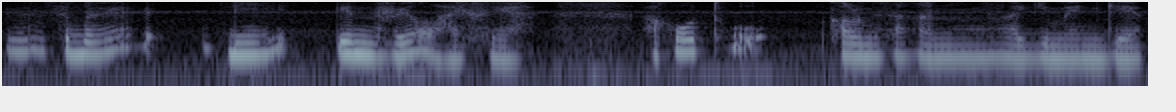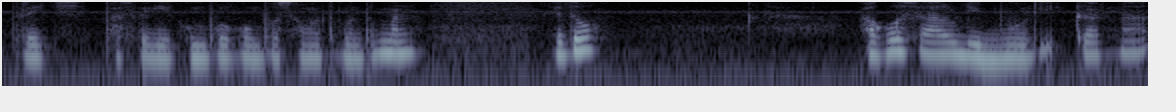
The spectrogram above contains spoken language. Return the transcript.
sebenarnya di in real life ya aku tuh kalau misalkan lagi main get rich pas lagi kumpul-kumpul sama teman-teman itu aku selalu dibully karena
